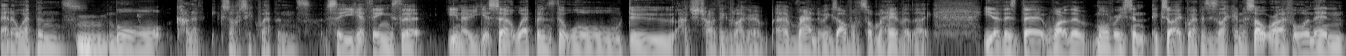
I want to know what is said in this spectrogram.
better weapons, hmm. more kind of exotic weapons. So you get things that you know, you get certain weapons that will do. I'm just trying to think of like a, a random example off the top of my head, but like, you know, there's the one of the more recent exotic weapons is like an assault rifle, and then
